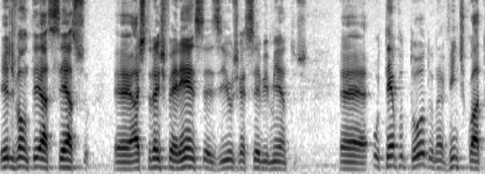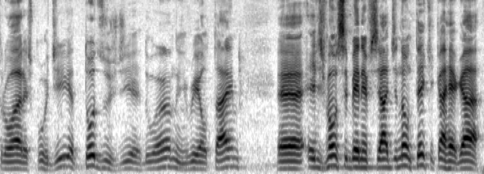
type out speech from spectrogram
eles vão ter acesso é, às transferências e os recebimentos é, o tempo todo, né, 24 horas por dia, todos os dias do ano, em real time. É, eles vão se beneficiar de não ter que carregar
